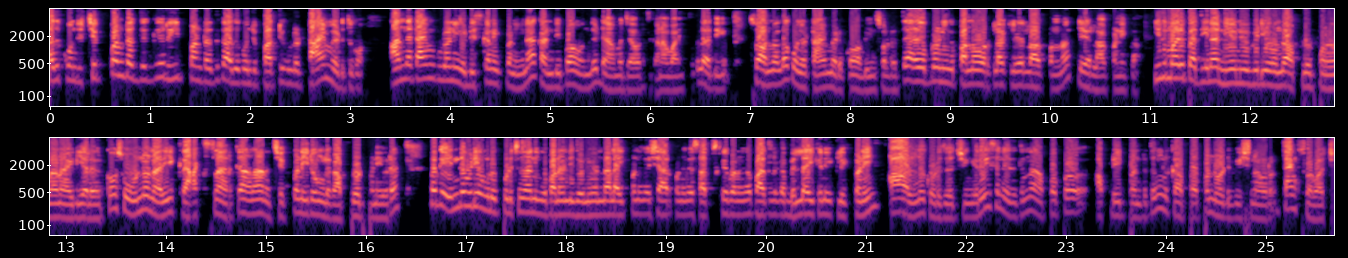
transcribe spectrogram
அது கொஞ்சம் செக் பண்றதுக்கு ரீட் பண்றதுக்கு அது கொஞ்சம் பர்டிகுலர் டைம் எடுத்துக்கும். அந்த டைம்குள்ள நீங்க டிஸ்கனெக்ட் பண்ணீங்கன்னா கண்டிப்பா வந்து டேமேஜ் ஆகிறதுக்கான வாய்ப்புகள் அதிகம். ஸோ அதனால தான் கொஞ்சம் டைம் எடுக்கும் அப்படின்னு சொல்றது. அதுக்கப்புறம் நீங்க பண்ண ஒர்க்லாம் கிளியர் லாக் பண்ணா கிளியர் லாக் பண்ணிக்கலாம். இது மாதிரி பாத்தீங்கன்னா நியூ நியூ வீடியோ வந்து அப்லோட் பண்ணலாம்னு ஐடியால இருக்கும். ஸோ இன்னும் நிறைய கிராக்ஸ்லாம் இருக்கு. ஆனால் நான் செக் பண்ணிட்டு உங்களுக்கு அப்லோட் பண்ணி வரேன் ஓகே இந்த வீடியோ உங்களுக்கு பிடிச்சதா நீங்க பண்ண வேண்டியது ஒன்று லைக் பண்ணுங்க ஷேர் பண்ணுங்க சப்ஸ்கிரைப் பண்ணுங்க. பார்த்துருக்க பெல் ஐக்கனை கிளிக் பண்ணி ஆல்னு கொடுத்து வச்சுங்க ரீசன் எதுக்குன்னு அப்பப்போ அப்டேட் பண்றது உங்களுக்கு அப்பப்போ நோட்டிஃபிகேஷன் வரும். தேங்க்ஸ் ஃபார் வாட்சிங்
